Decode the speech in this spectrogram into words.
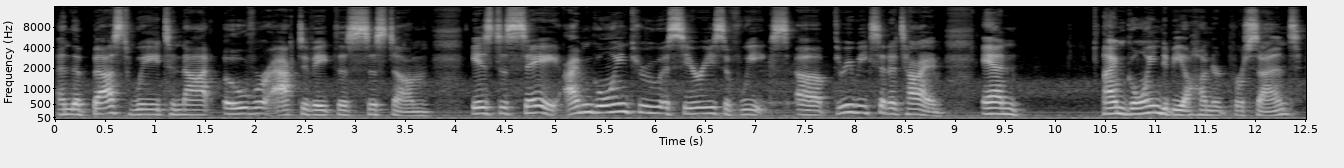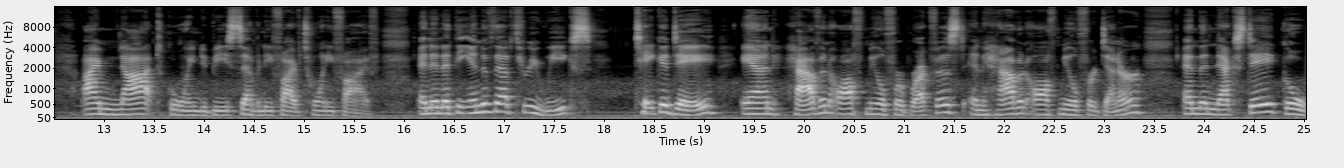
and the best way to not overactivate this system is to say, I'm going through a series of weeks, uh, three weeks at a time, and I'm going to be 100%. I'm not going to be 75 25. And then at the end of that three weeks, take a day and have an off meal for breakfast and have an off meal for dinner. And the next day, go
